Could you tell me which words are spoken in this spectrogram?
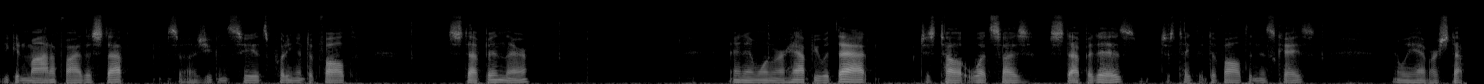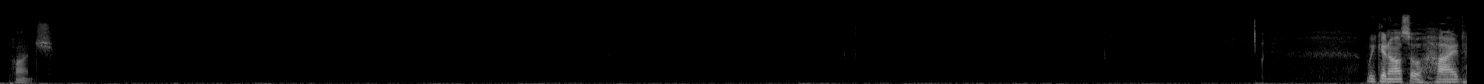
You can modify the step. So as you can see, it's putting a default step in there. And then when we're happy with that, just tell it what size step it is. Just take the default in this case. And we have our step punch. We can also hide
